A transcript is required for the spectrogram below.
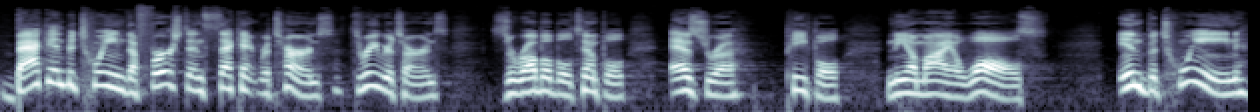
back in between the first and second returns, three returns Zerubbabel temple, Ezra people, Nehemiah walls. In between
